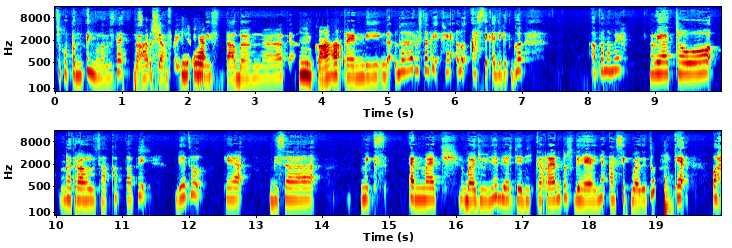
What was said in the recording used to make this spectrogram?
cukup penting loh maksudnya nggak harus yang Iya. fashionista banget yang Enggak. trendy nggak nggak harus tapi kayak lu asik aja gitu gue apa namanya ngelihat cowok nggak terlalu cakep tapi dia tuh kayak bisa mix and match bajunya biar jadi keren terus gayanya asik banget itu kayak wah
